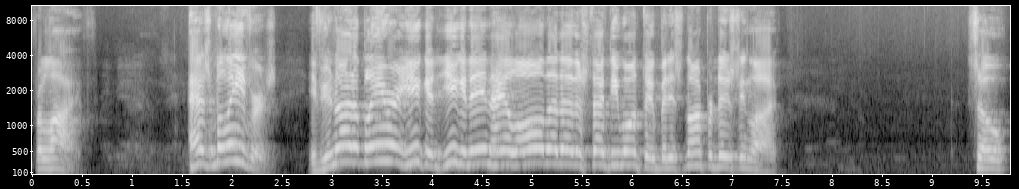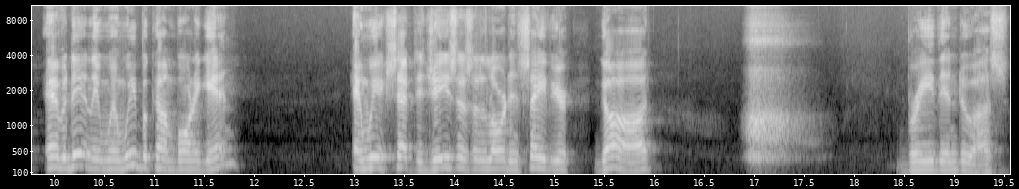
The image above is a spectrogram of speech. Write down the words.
for life. As believers, if you're not a believer, you can, you can inhale all that other stuff you want to, but it's not producing life. So, evidently, when we become born again and we accepted Jesus as Lord and Savior, God breathed into us.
